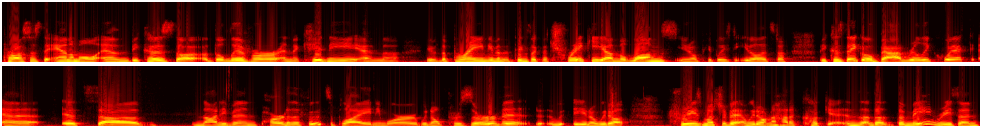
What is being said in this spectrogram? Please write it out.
process the animal and because the the liver and the kidney and the you know, the brain even the things like the trachea and the lungs you know people used to eat all that stuff because they go bad really quick and it's uh, not even part of the food supply anymore. We don't preserve it you know we don't freeze much of it, and we don't know how to cook it. And the, the, the main reason,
